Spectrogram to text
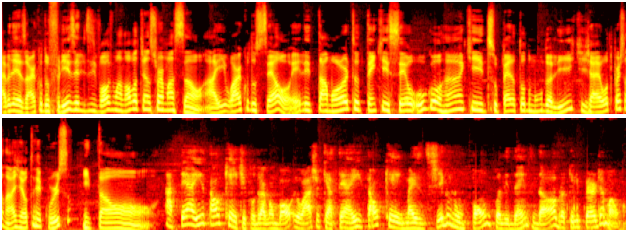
Aí beleza, arco do Freeze ele desenvolve uma nova transformação. Aí o arco do céu, ele tá morto, tem que ser o Gohan que supera todo mundo ali, que já é outro personagem, é outro recurso. Então, até aí tá ok. Tipo, Dragon Ball, eu acho que até aí tá ok. Mas chega num ponto ali dentro da obra que ele perde a mão.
